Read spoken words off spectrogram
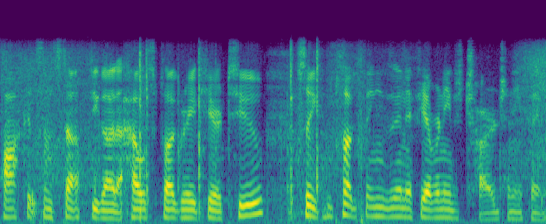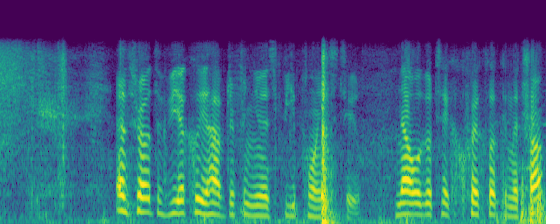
pockets and stuff. You got a house plug right here too so you can plug things in if you ever need to charge anything and throughout the vehicle you have different USB points too now we'll go take a quick look in the trunk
